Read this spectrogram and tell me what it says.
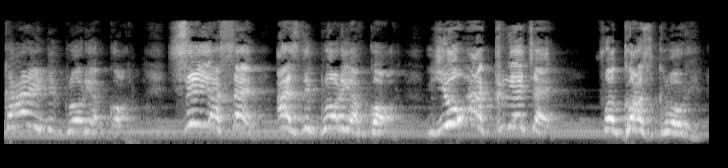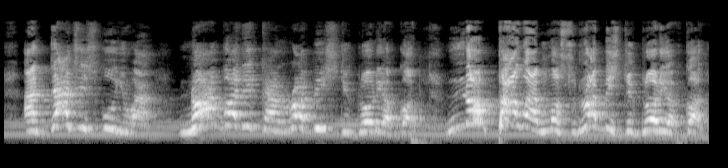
carrying the glory of God. See yourself as the glory of God. You are created for God's glory, and that is who you are. Nobody can rubbish the glory of God. No power must rubbish the glory of God.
